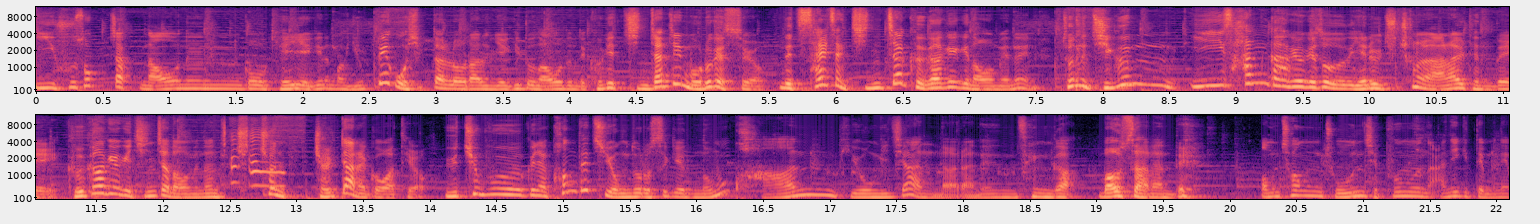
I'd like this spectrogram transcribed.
이 후속작 나오는 거걔 얘기는 막 650달러라는 얘기도 나오던데 그게 진짠지는 모르겠어요. 근데 사실상 진짜 그 가격이 나오면은 저는 지금 이 산 가격에서 얘를 추천을 안 할 텐데 그 가격이 진짜 나오면은 추천 절대 안 할 것 같아요. 유튜브 그냥 컨텐츠 용도로 쓰기에도 너무 과한 비용이지 않나라는 생각. 마우스 하나인데. 엄청 좋은 제품은 아니기 때문에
